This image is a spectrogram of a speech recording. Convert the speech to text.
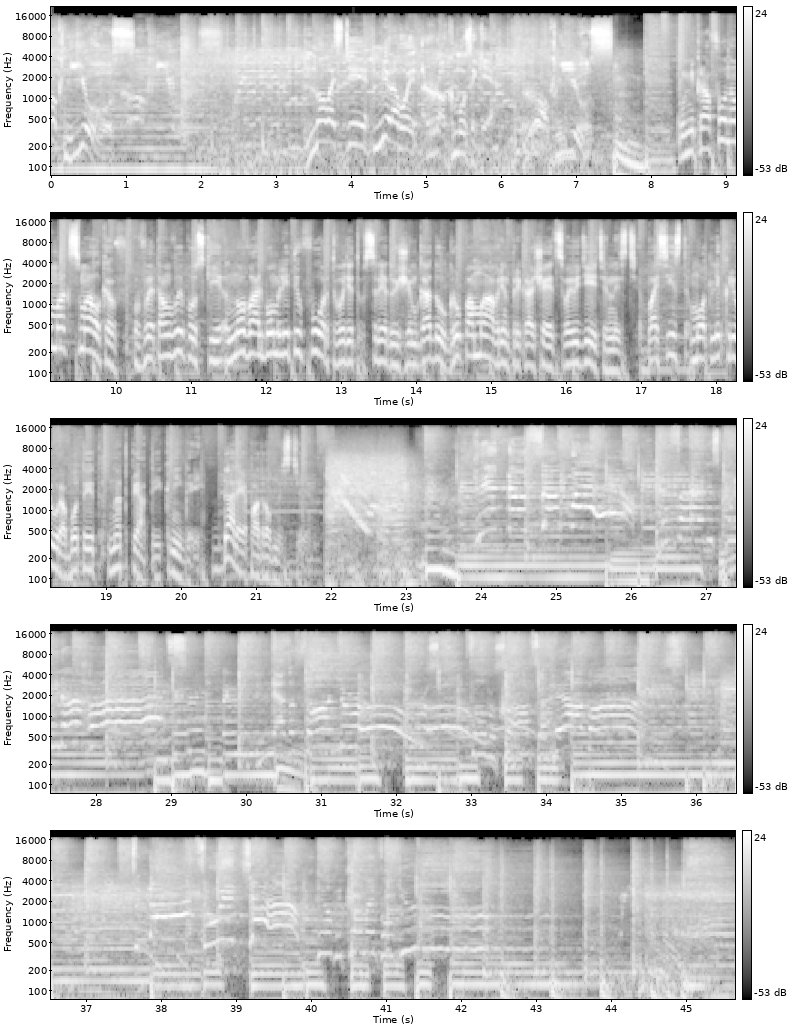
Rock News. Новости мировой рок-музыки. Rock News. У микрофона Макс Малков. В этом выпуске новый альбом Литы Форд выйдет в следующем году. Группа Маврин прекращает свою деятельность. Басист Mötley Crüe работает над пятой книгой. Далее подробности.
